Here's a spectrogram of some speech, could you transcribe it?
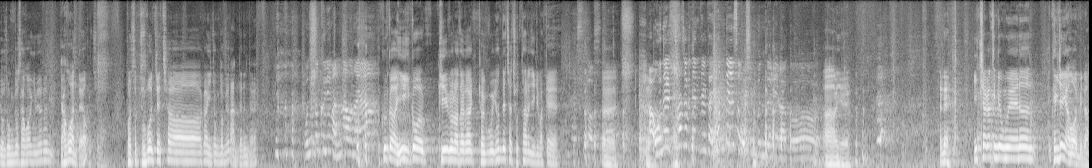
요 정도 상황이면은 양호한데요. 그렇죠. 벌써 두 번째 차가 이 정도면 안 되는데. 오늘도 그림 안 나오나요? 그러니까 이거 기획을 하다가 결국 현대차 좋다는 얘기밖에. 할 수가 없어요. 예. 아 오늘 차주분들 다 현대에서 오신 분들이라고. 아 예. 네, 이 차 같은 경우에는 굉장히 양호합니다.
